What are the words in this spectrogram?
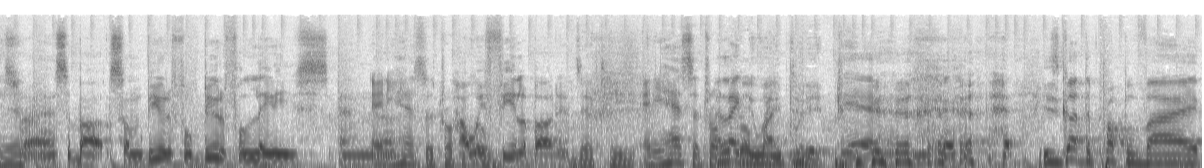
Yeah. Right. It's about some beautiful, beautiful ladies and, and uh, he has a tropical, how we feel about it. Exactly. And he has a tropical I like the way you put it. Yeah. he's got the proper vibe.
